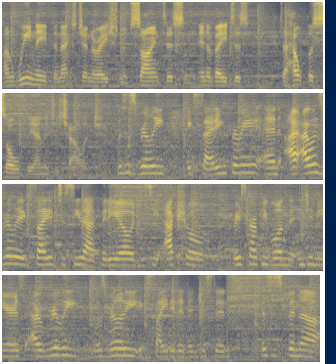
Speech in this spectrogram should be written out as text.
and we need the next generation of scientists and innovators to help us solve the energy challenge. This is really exciting for me and I, I was really excited to see that video and to see actual race car people and the engineers. I really was really excited and interested. This has been a,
